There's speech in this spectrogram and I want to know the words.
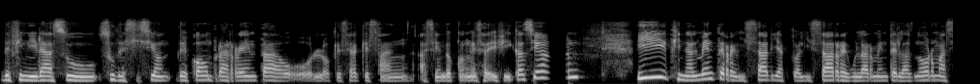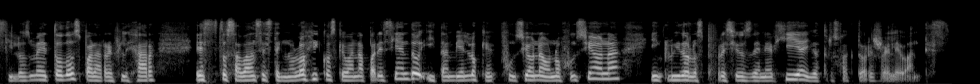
definirá su, decisión de compra, renta o lo que sea que están haciendo con esa edificación. Y finalmente, revisar y actualizar regularmente las normas y los métodos para reflejar estos avances tecnológicos que van apareciendo y también lo que funciona o no funciona, incluidos los precios de energía y otros factores relevantes.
